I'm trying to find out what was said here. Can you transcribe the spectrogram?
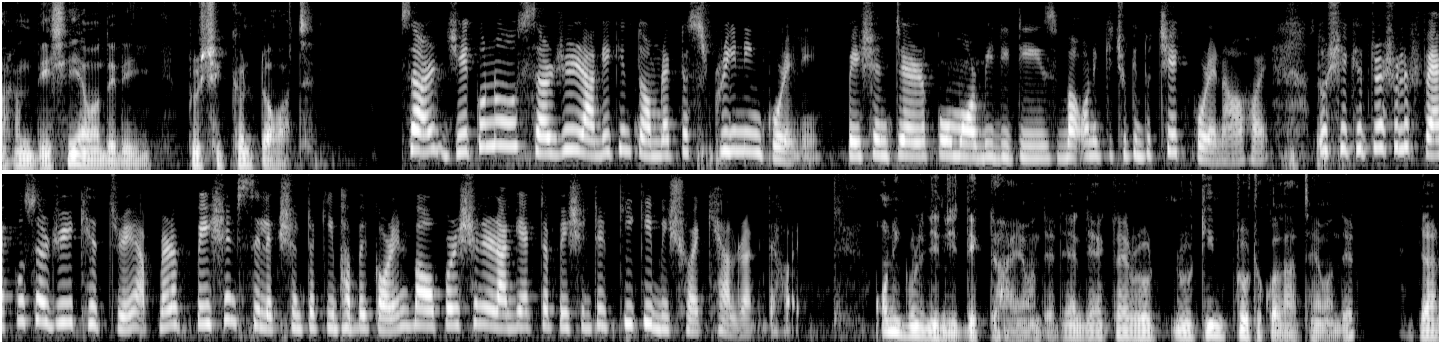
এখন দেশেই আমাদের এই প্রশিক্ষণটা আছে। স্যার যে কোনো সার্জারির আগে কিন্তু আমরা একটা স্ক্রিনিং করে নিই। পেশেন্টের কোমরবিডিটিস বা অনেক কিছু কিন্তু চেক করে নেওয়া হয়। তো সেক্ষেত্রে আসলে ফ্যাকো সার্জারির ক্ষেত্রে আপনারা পেশেন্ট সিলেকশনটা কীভাবে করেন বা অপারেশনের আগে একটা পেশেন্টের কি কি বিষয় খেয়াল রাখতে হয়? অনেকগুলো জিনিস দেখতে হয় আমাদের। একটা রুটিন প্রোটোকল আছে আমাদের। যার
